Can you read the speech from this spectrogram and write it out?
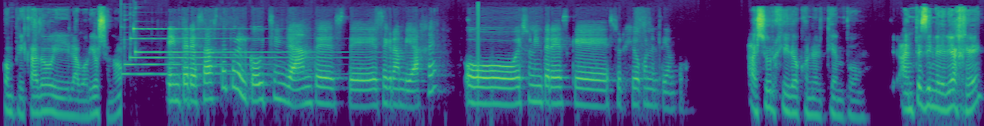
complicado y laborioso, ¿no? ¿Te interesaste por el coaching ya antes de ese gran viaje o es un interés que surgió con el tiempo? ha surgido con el tiempo. Antes de irme de viaje,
